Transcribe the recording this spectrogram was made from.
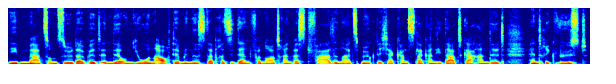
Neben Merz und Söder wird in der Union auch der Ministerpräsident von Nordrhein-Westfalen als möglicher Kanzlerkandidat gehandelt, Hendrik Wüst.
